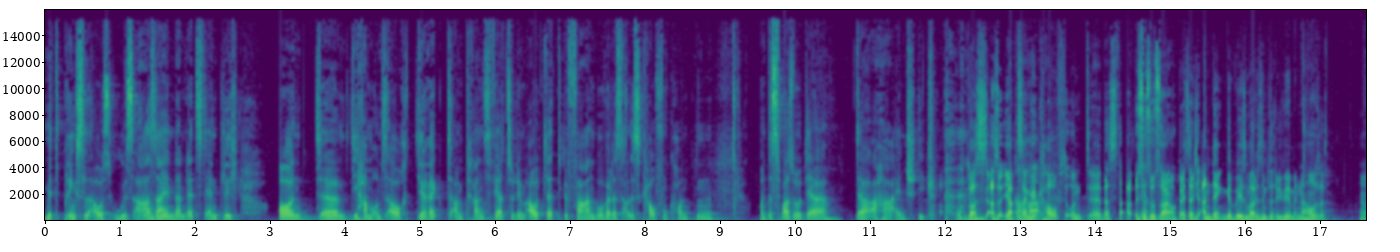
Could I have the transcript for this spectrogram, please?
Mitbringsel aus USA mhm. sein dann letztendlich. Und ähm, die haben uns auch direkt am Transfer zu dem Outlet gefahren, wo wir das alles kaufen konnten. Und das war so der, der Aha-Einstieg. Du hast es, also ihr habt es dann gekauft und äh, das ist ja. sozusagen auch gleichzeitig Andenken gewesen, weil das nimmt natürlich wieder mit nach Hause. Ja,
